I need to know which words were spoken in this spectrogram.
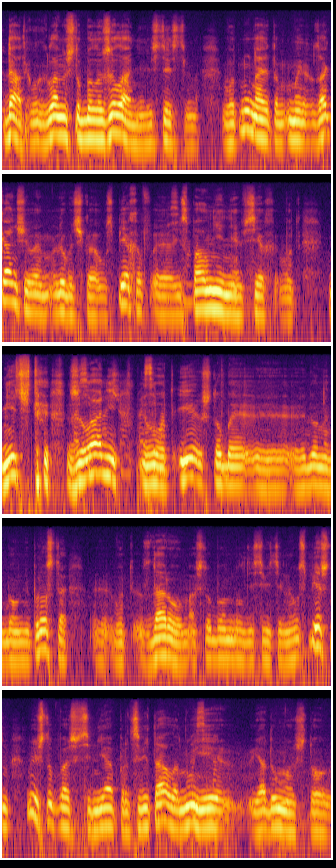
Да, главное, чтобы было желание, естественно. Вот, ну, на этом мы заканчиваем. Любочка, успехов, э, исполнения всех вот мечт, желаний. Вот, и чтобы э, ребенок был не просто э, вот, здоровым, а чтобы он был действительно успешным, ну и чтобы ваша семья процветала. Ну Спасибо. и я думаю, что,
